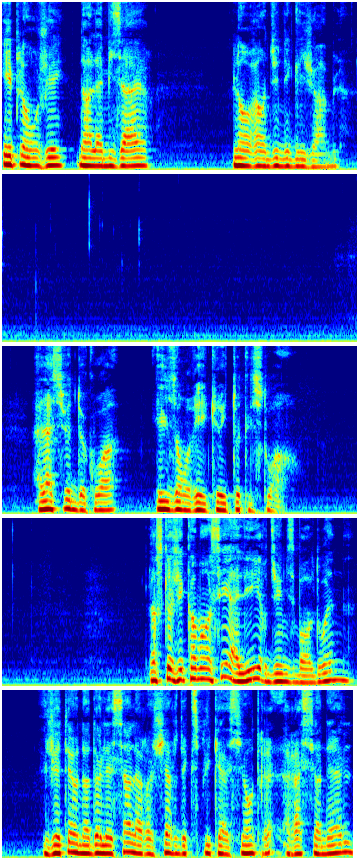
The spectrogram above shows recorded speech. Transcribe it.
et plongé dans la misère l'ont rendu négligeable. À la suite de quoi, ils ont réécrit toute l'histoire. Lorsque j'ai commencé à lire James Baldwin, j'étais un adolescent à la recherche d'explications rationnelles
